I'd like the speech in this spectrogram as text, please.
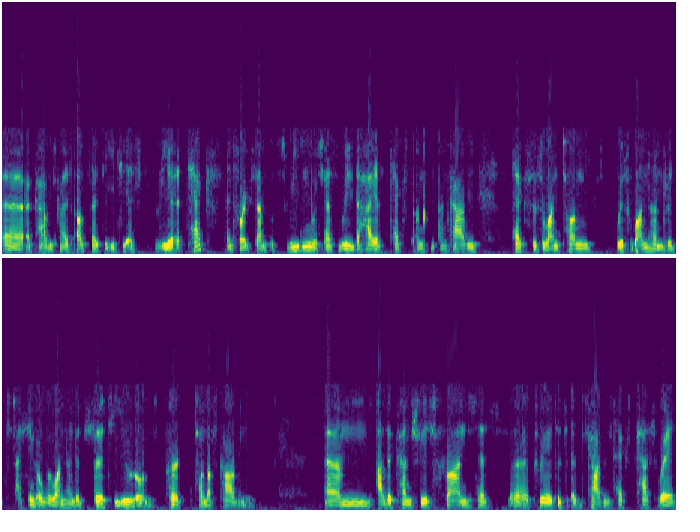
uh, a carbon price outside the ETS via a tax. And for example, Sweden, which has really the highest tax on, on carbon, taxes one ton with 100, I think over 130 euros per ton of carbon. Um, other countries, France has uh, created a carbon tax pathway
